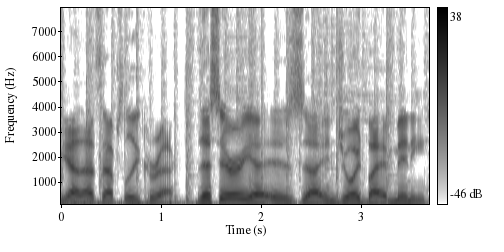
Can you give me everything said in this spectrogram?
Yeah, that's absolutely correct. This area is uh, enjoyed by many.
